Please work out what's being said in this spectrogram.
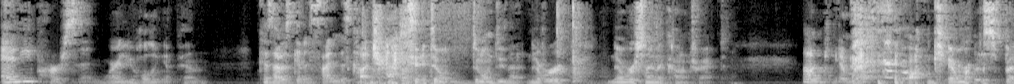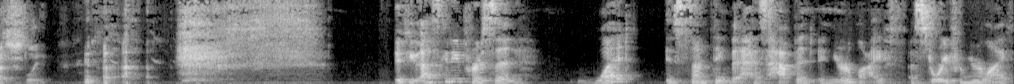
any person, Why are you holding a pen? because I was going to sign this contract Okay, don't don't do that. Never never sign a contract on camera. on camera, especially. if you ask any person, what is something that has happened in your life, a story from your life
